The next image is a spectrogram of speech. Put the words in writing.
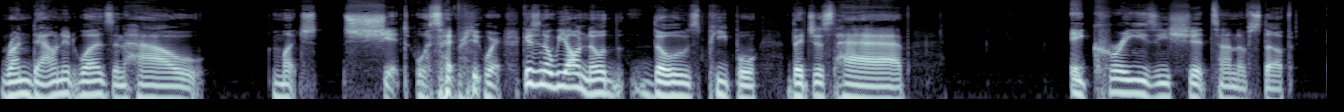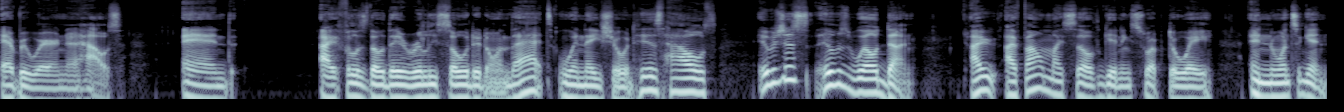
run down it was and how much shit was everywhere. Because you know, we all know th- those people that just have a crazy shit ton of stuff everywhere in their house. And I feel as though they really sold it on that when they showed his house. It was just it was well done. I I found myself getting swept away. And once again,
